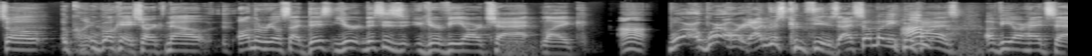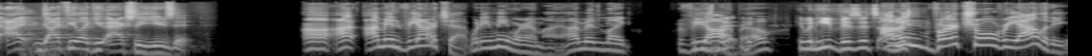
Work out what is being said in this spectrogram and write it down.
So okay, Shark. Now on the real side, this your this is your VR chat. Like, Uh, where where are you? I'm just confused. As somebody who I'm- has a VR headset, I I feel like you actually use it. uh, I I'm in VR chat. What do you mean? Where am I? I'm in like VR, the- bro. He- When he visits I'm us, in virtual reality.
